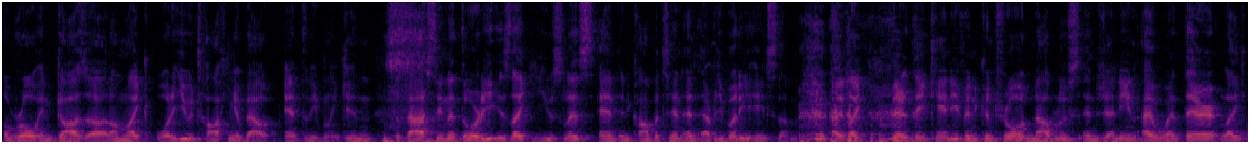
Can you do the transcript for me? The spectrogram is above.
a role in Gaza, and I'm like, what are you talking about, Antony Blinken? The Palestinian Authority is like useless and incompetent, and everybody hates them. I like they they can't even control Nablus and Jenin. I went there like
